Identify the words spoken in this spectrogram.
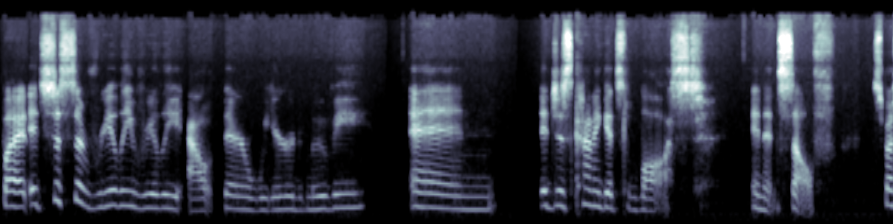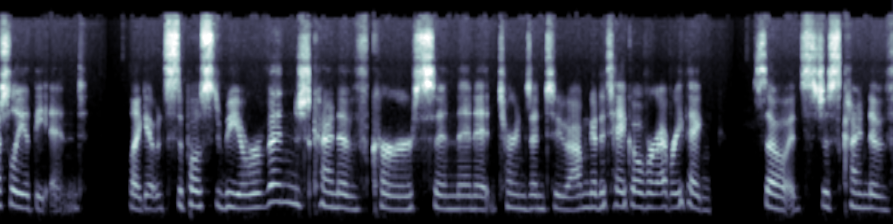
but it's just a really, really out there weird movie. And it just kind of gets lost in itself, especially at the end. Like it was supposed to be a revenge kind of curse, and then it turns into I'm going to take over everything. So it's just kind of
